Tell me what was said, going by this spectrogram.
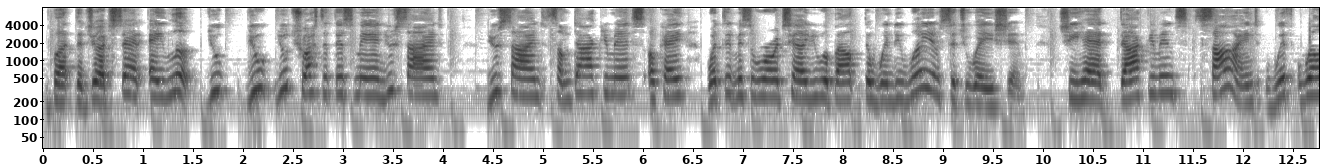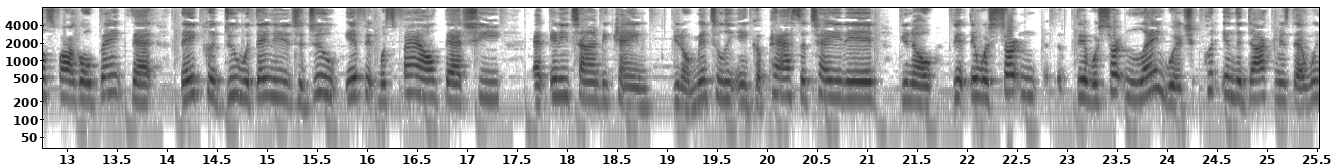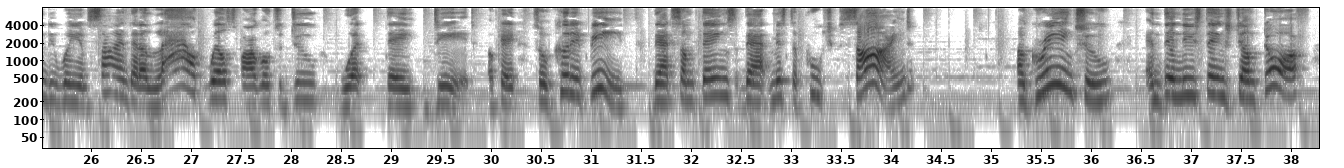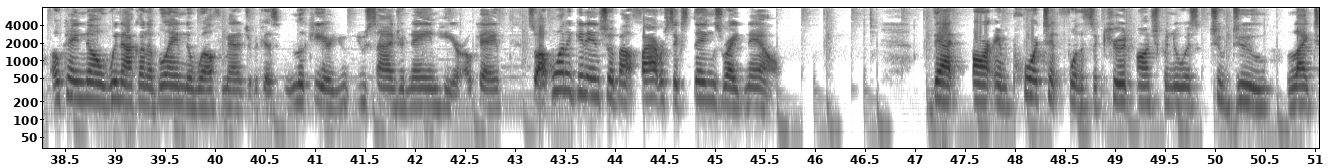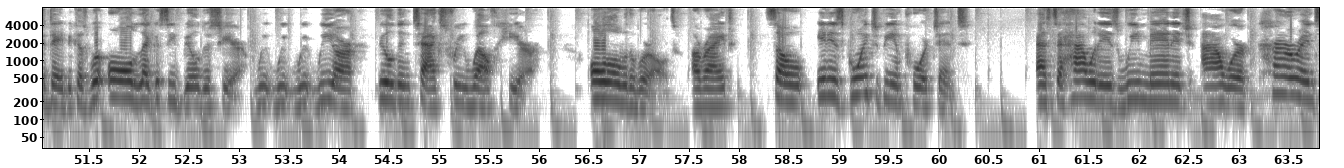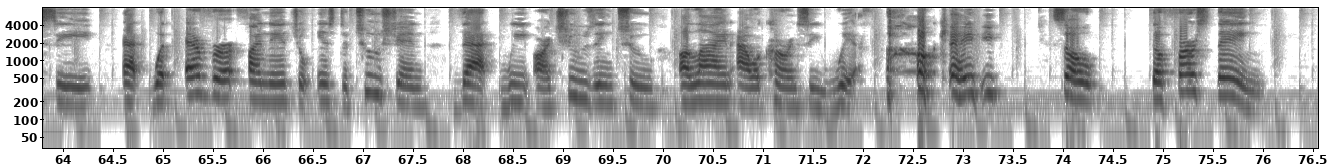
But the judge said, Hey, look, you you you trusted this man. You signed you signed some documents. Okay. What did Miss Aurorah tell you about the Wendy Williams situation? She had documents signed with Wells Fargo Bank that they could do what they needed to do if it was found that she at any time became, you know, mentally incapacitated. You know, there, was certain there was certain language put in the documents that Wendy Williams signed that allowed Wells Fargo to do what they did. Okay, so could it be that some things that Mr. pooch signed, agreeing to, and then these things jumped off? Okay, no, we're not going to blame the wealth manager because look here, you, you signed your name here. Okay, so I want to get into about five or six things right now that are important for the secured entrepreneurs to do like today because we're all legacy builders here. We, we, we are building tax free wealth here all over the world. All right. So it is going to be important as to how it is we manage our currency at whatever financial institution that we are choosing to align our currency with. okay. So the first thing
